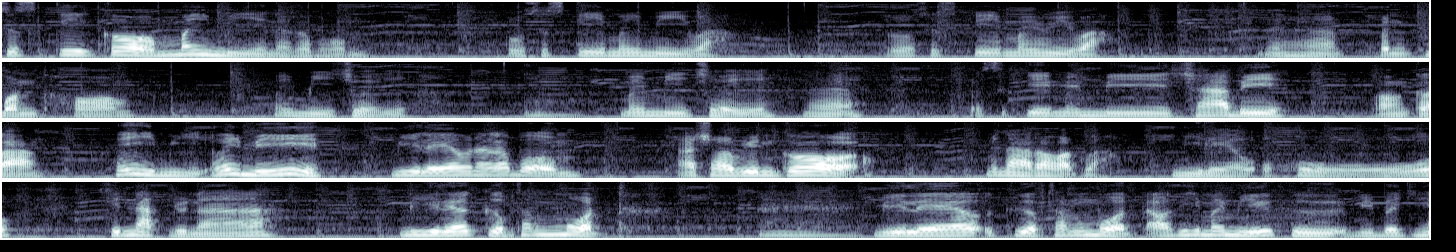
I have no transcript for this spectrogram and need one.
ซิสกี้ก็ไม่มีนะครับผมโรซิสกี้ไม่มีว่ะโรซิสกี้ไม่มีว่ะนะฮะเป็นบอลทองไม่มีเฉยไม่มีเฉยนะฮะโรซิสกี้ไม่มีชาบีกองกลางเฮ้ยมีเฮ้ยมีมีแล้วนะครับผม อาชาวินก็ไม่น่ารอดว่ะ มีแล้ว โอ้โห คิดหนักอยู่นะ มีแล้วเกือบทั้งหมด มีแล้วเกือบทั้งหมด เอาที่ไม่มีก็คือมีเบคแฮ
